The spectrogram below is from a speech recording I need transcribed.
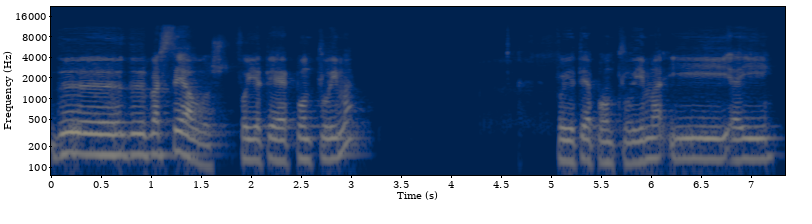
de, de Barcelos foi até Ponte de Lima. Foi até Ponte de Lima e aí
